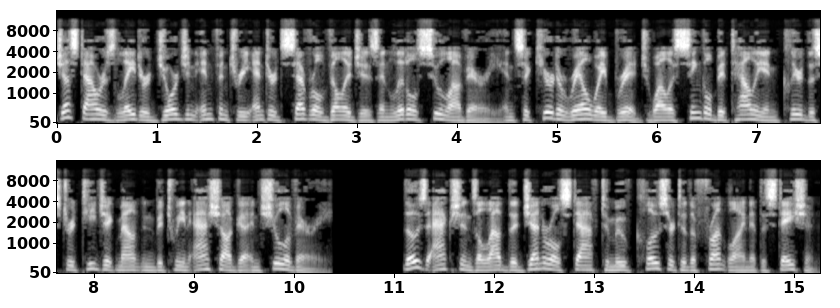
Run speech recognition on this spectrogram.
Just hours later Georgian infantry entered several villages and Little Shulaveri and secured a railway bridge while a single battalion cleared the strategic mountain between Ashaga and Shulaveri. Those actions allowed the general staff to move closer to the front line at the station.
